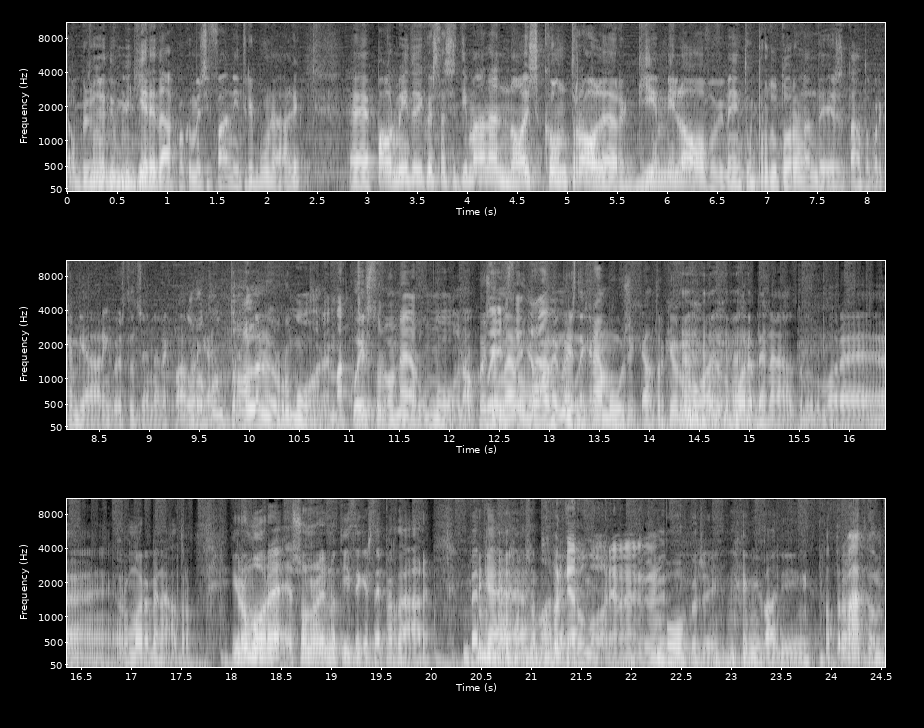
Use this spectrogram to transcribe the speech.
ho bisogno di un bicchiere d'acqua, come si fa nei tribunali. Eh, power minute di questa settimana, Noise Controller, Gimme Love, ovviamente un produttore olandese, tanto per cambiare in questo genere qua. Loro perché- controllano il rumore, ma questo non è rumore. No, questo non è rumore, gran questa è gran musica, altro che rumore, rumore è ben altro, rumore, eh, rumore è ben altro. Il rumore sono le notizie che stai per dare, perché insomma... Ma perché le- rumore? eh? Boh, così, che mi va di... Ho trovato,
